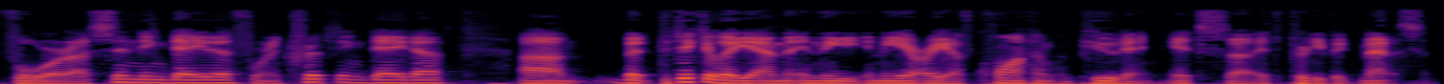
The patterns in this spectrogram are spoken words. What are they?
for uh, sending data, for encrypting data, um, but particularly yeah, in, the, in the in the area of quantum computing, it's uh, it's pretty big medicine.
